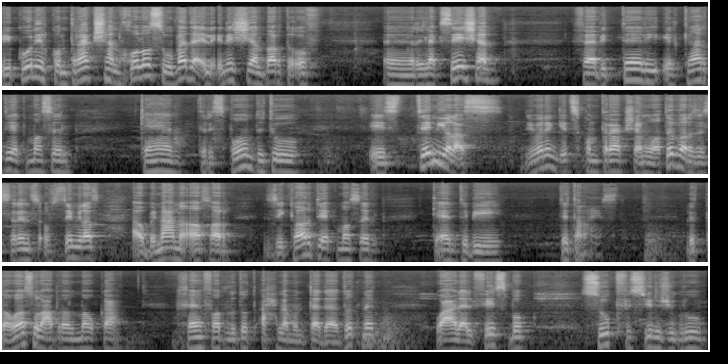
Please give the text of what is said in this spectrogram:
بيكون ال contraction خلص وبدأ ال initial part of relaxation فبالتالي ال cardiac muscle can't respond to a stimulus. During its contraction whatever the strength of stimulus أو بمعنى آخر the cardiac muscle can't be tetanized للتواصل عبر الموقع خاف فضل دوت أحلى منتدى دوت نت وعلى الفيسبوك سوق فسيولوجي جروب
